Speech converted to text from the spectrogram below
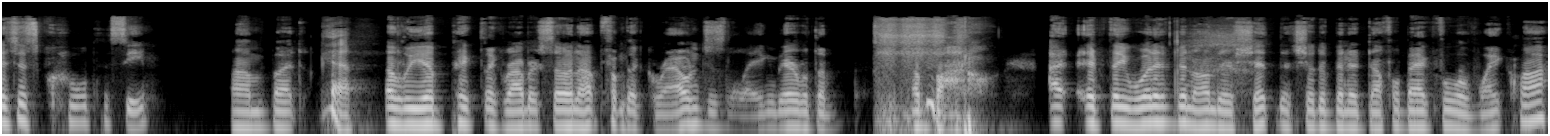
it's just cool to see. Um, but Yeah. Aaliyah picked like Robert Stone up from the ground, just laying there with a a bottle. I, if they would have been on their shit, that should have been a duffel bag full of White Claw,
